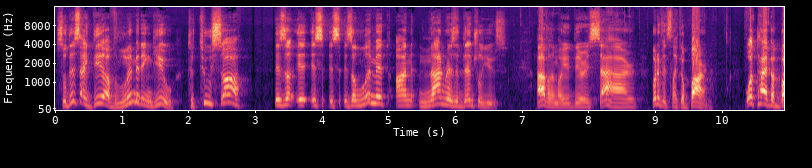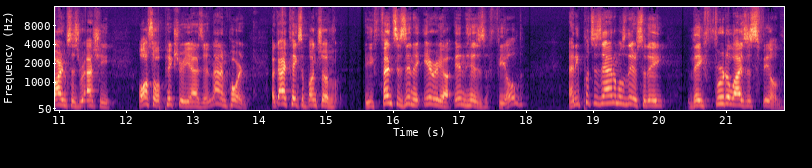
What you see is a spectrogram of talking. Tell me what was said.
So this idea of limiting you to two saw is a, is, is, is a limit on non-residential use. But if it's like a barn, what type of barn says Rashi? Also a picture he has there, not important. A guy takes a bunch of, he fences in an area in his field, and he puts his animals there so they, they fertilize his field,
